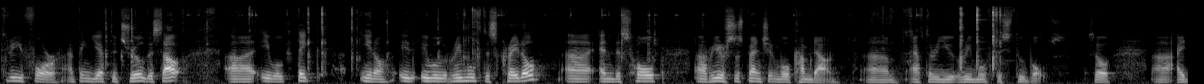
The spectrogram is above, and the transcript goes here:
three four. I think you have to drill this out. Uh, it will take you know it, it will remove this cradle uh, and this whole uh, rear suspension will come down um, after you remove these two bolts so uh, I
